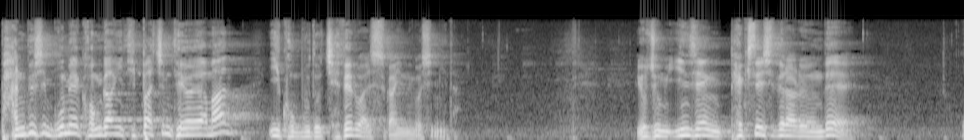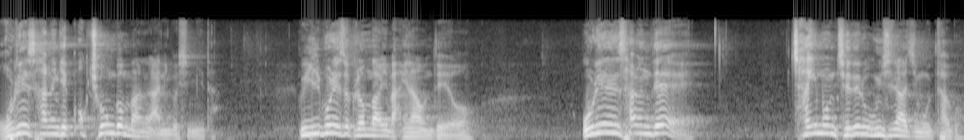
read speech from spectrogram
반드시 몸의 건강이 뒷받침되어야만 이 공부도 제대로 할 수가 있는 것입니다. 요즘 인생 100세 시대라 그러는데 오래 사는 게 꼭 좋은 것만은 아닌 것입니다. 그 일본에서 그런 말이 많이 나온대요. 올해는 사는데 자기 몸 제대로 운신하지 못하고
